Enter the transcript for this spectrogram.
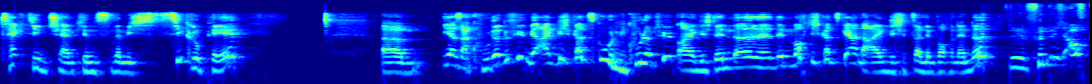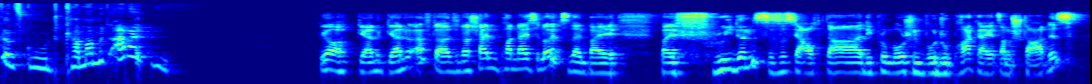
Tag Team Champions, nämlich Cyclope. Ähm, ja, Sakuda gefiel mir eigentlich ganz gut. Ein cooler Typ eigentlich. Den, äh, den mochte ich ganz gerne eigentlich jetzt an dem Wochenende. Den finde ich auch ganz gut. Kann man mitarbeiten. Ja, gerne, gerne öfter. Also da scheinen ein paar nice Leute zu sein bei, bei Freedoms. Das ist ja auch da die Promotion, wo Drew Parker jetzt am Start ist.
